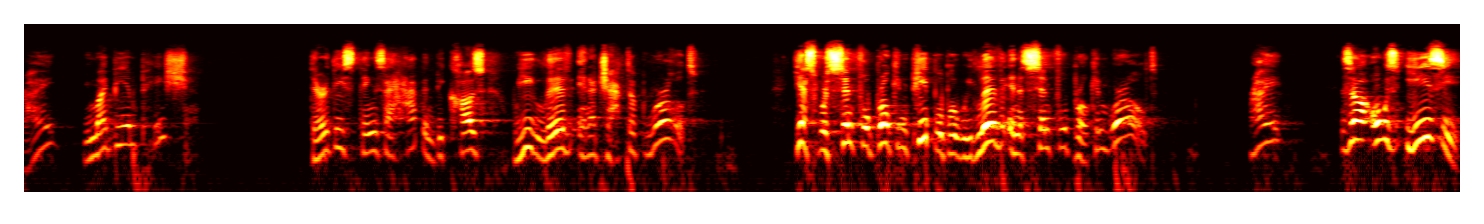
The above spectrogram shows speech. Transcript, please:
Right? You might be impatient. There are these things that happen because we live in a jacked up world. Yes, we're sinful, broken people, but we live in a sinful, broken world. Right? It's not always easy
